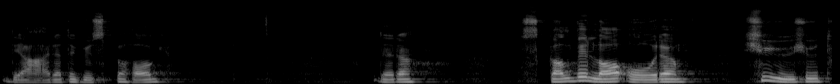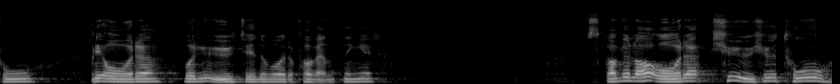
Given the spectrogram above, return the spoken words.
det er etter Guds behag. Dere, skal vi la året 2022 bli året hvor vi utvider våre forventninger? Skal vi la året 2022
